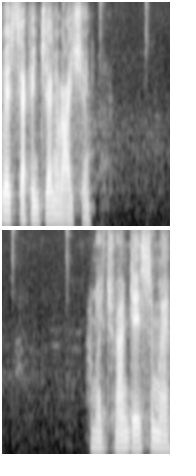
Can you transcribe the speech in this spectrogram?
We're second generation. I'm going to try and do it somewhere.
